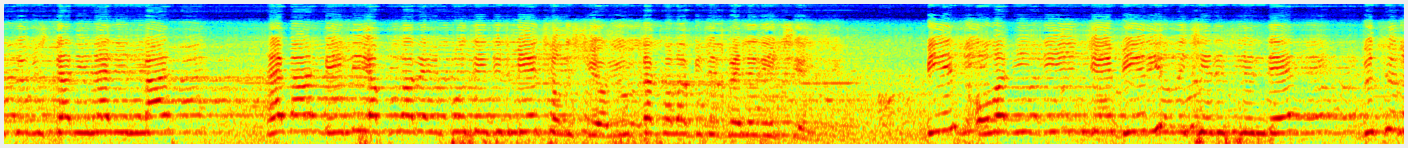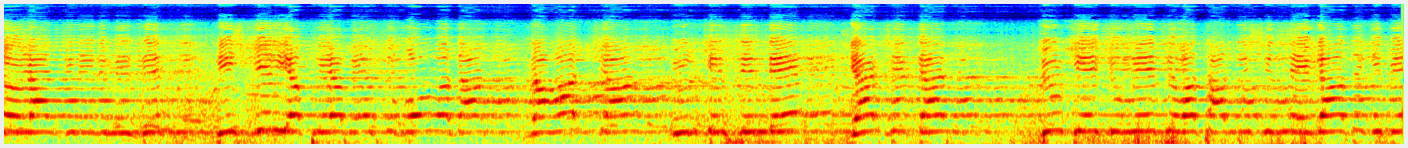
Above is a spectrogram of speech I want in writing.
otobüsten iner inmez hemen belli yapılara empoze edilmeye çalışıyor yurtta kalabilmeleri için. Biz olabildiğince bir yıl içerisinde bütün öğrencilerimizin hiçbir yapıya mensup olmadan rahatça ülkesinde gerçekten Türkiye Cumhuriyeti vatandaşının evladı gibi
